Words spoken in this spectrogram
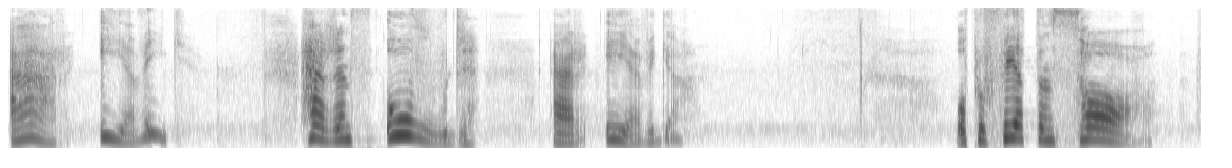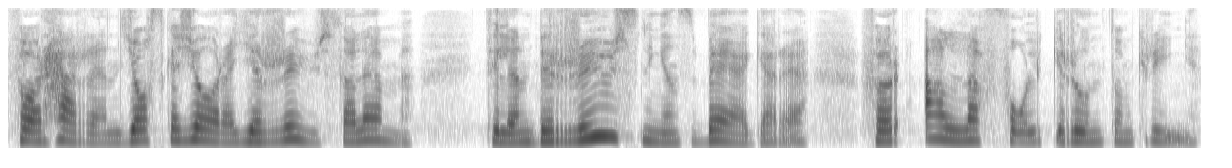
är evig. Herrens ord är eviga. Och profeten sa för Herren, jag ska göra Jerusalem till en berusningens bägare för alla folk runt omkring.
